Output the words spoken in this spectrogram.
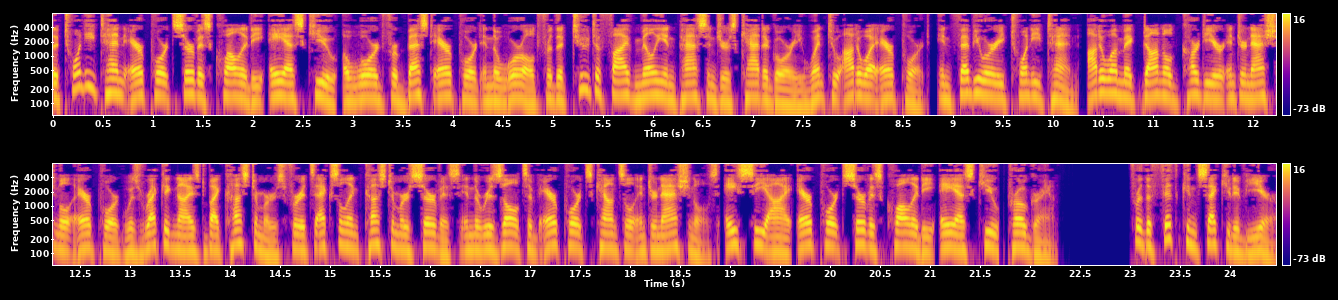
The 2010 Airport Service Quality ASQ Award for Best Airport in the World for the 2 to 5 million passengers category went to Ottawa Airport. In February 2010, Ottawa Macdonald Cartier International Airport was recognized by customers for its excellent customer service in the results of Airports Council International's ACI Airport Service Quality ASQ program. For the fifth consecutive year,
